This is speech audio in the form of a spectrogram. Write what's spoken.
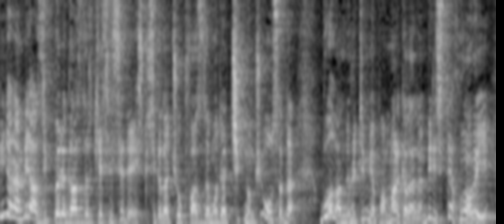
Bir dönem birazcık böyle gazları kesilse de eskisi kadar çok fazla model çıkmamış olsa da bu alanda üretim yapan markalardan birisi de Huawei.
